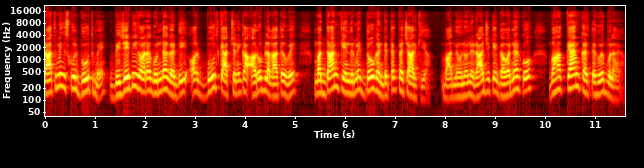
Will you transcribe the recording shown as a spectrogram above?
प्राथमिक स्कूल बूथ में बीजेपी द्वारा गुंडागर्दी और बूथ कैप्चरिंग का आरोप लगाते हुए मतदान केंद्र में दो घंटे तक प्रचार किया। बाद में उन्होंने राज्य के गवर्नर को वहाँ कैंप करते हुए बुलाया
